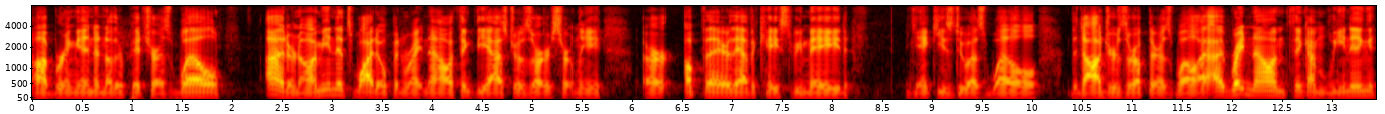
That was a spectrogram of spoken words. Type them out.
uh, bring in another pitcher as well. I don't know. I mean, it's wide open right now. I think the Astros are certainly are up there. They have a case to be made. Yankees do as well. The Dodgers are up there as well. I, I right now I'm think I'm leaning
